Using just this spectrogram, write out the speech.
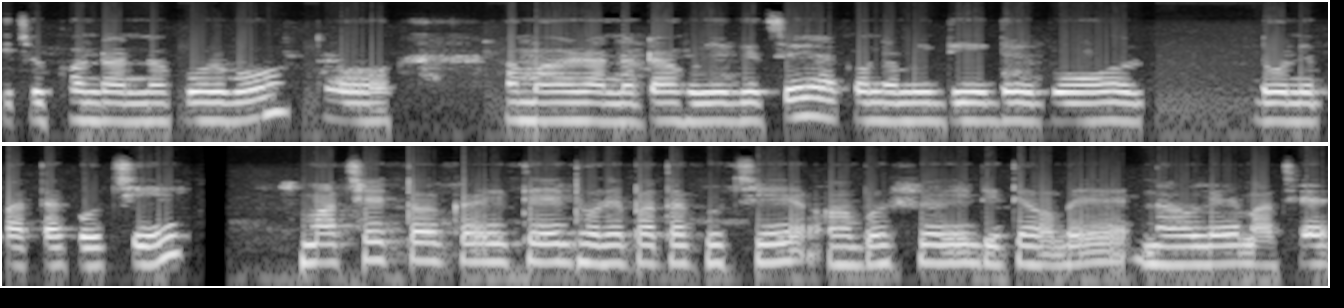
কিছুক্ষণ রান্না করব। তো আমার রান্নাটা হয়ে গেছে। এখন আমি দিয়ে দেব ধনে পাতা কুচি। মাছের তরকারিতে ধনে পাতা কুচি অবশ্যই দিতে হবে না হলে মাছের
